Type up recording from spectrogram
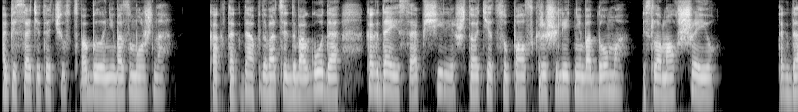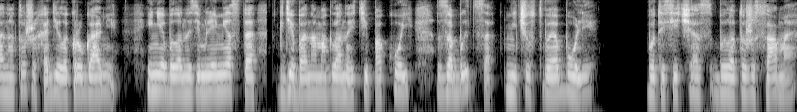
Описать это чувство было невозможно. Как тогда, в 22 года, когда ей сообщили, что отец упал с крыши летнего дома и сломал шею. Тогда она тоже ходила кругами, и не было на земле места, где бы она могла найти покой, забыться, не чувствуя боли. Вот и сейчас было то же самое,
